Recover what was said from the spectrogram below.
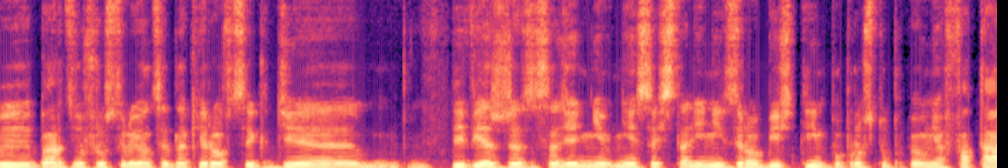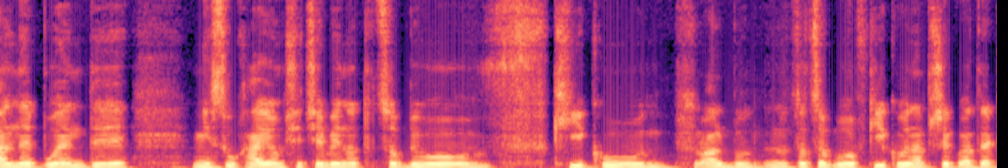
y, bardzo frustrujące dla kierowcy, gdzie ty wiesz, że w zasadzie nie, nie jesteś w stanie nic zrobić, team po prostu popełnia fatalne błędy, nie słuchają się ciebie, no to co było w Kiku, albo no to co było w Kiku na przykład jak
